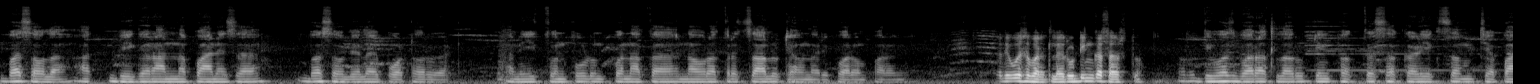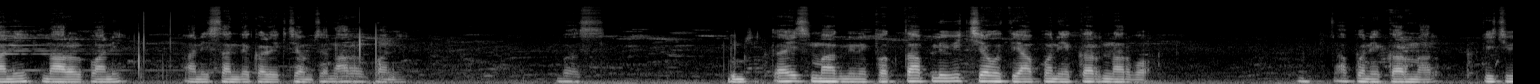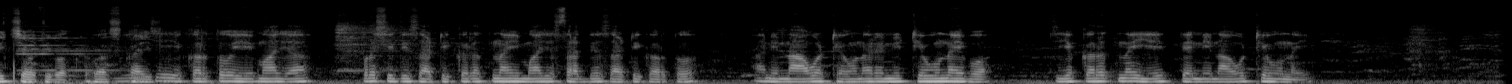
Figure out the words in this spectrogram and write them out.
बसवला. आत- बिगर अन्न पाण्याचा बसवलेला आहे पोटावर घट. आणि इथून पुढून पण आता नवरात्र चालू ठेवणारी परंपरा मी दिवसभरातला रुटीन कसा असतो? दिवसभरातला रुटीन फक्त सकाळी एक चमचा पाणी नारळ पाणी आणि संध्याकाळी एक चमचा नारळ पाणी. बस. तुमची? काहीच मागणी नाही. फक्त आपली इच्छा होती आपण हे करणार बा. आपण हे करणार. तीच इच्छा होती फक्त. बस काहीच हे करतो हे माझ्या प्रसिद्धीसाठी करत नाही माझ्या श्रद्धेसाठी करतो. आणि नावं ठेवणाऱ्यांनी ठेवू नये बा. जे करत नाही आहे त्यांनी नावं ठेवू नये.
